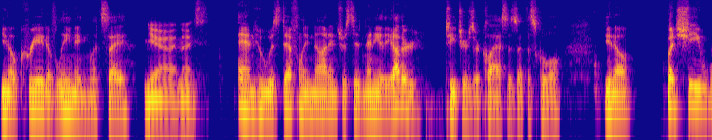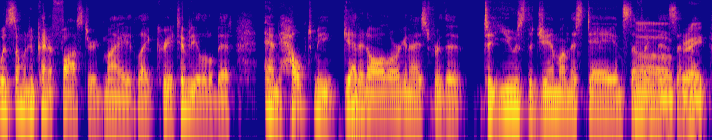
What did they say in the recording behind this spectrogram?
you know, creative leaning, let's say, Yeah, nice. and who was definitely not interested in any of the other teachers or classes at the school, you know. But she was someone who kind of fostered my like creativity a little bit and helped me get it all organized for the to use the gym on this day and stuff Oh, like this. And great. like,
